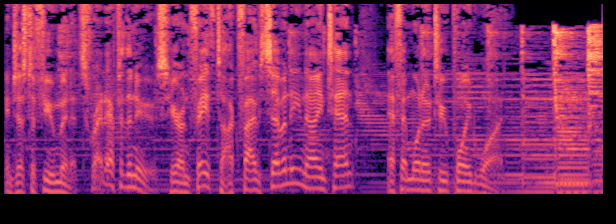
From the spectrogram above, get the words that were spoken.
in just a few minutes, right after the news, here on Faith Talk 570, 910, FM 102.1.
